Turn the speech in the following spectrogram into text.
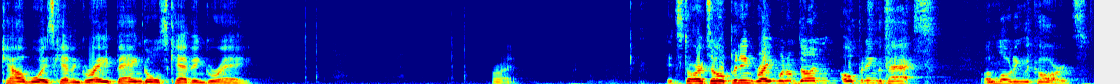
Cowboys, Kevin Gray. Bengals, Kevin Gray. All right. It starts opening right when I'm done opening the packs, unloading the cards.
